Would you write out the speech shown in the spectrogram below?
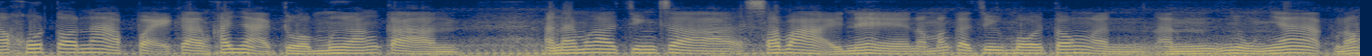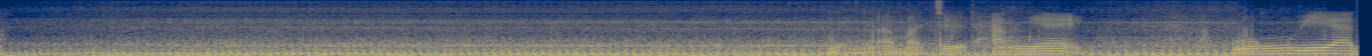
นาคตต่อหน้าไปการขยายตัวเมืองการอันนั้นมันก็จึงจะสบายแน่เนาะมันก็จึงบ่ต้องอันอันยุ่งยากเนาะามาเจอทางแยกวงเวียน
